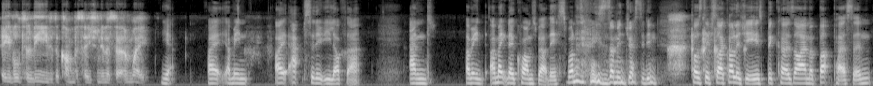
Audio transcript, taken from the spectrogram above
able to lead the conversation in a certain way. Yeah. I, I mean, I absolutely love that. And I mean, I make no qualms about this. One of the reasons I'm interested in positive psychology is because I'm a butt person.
